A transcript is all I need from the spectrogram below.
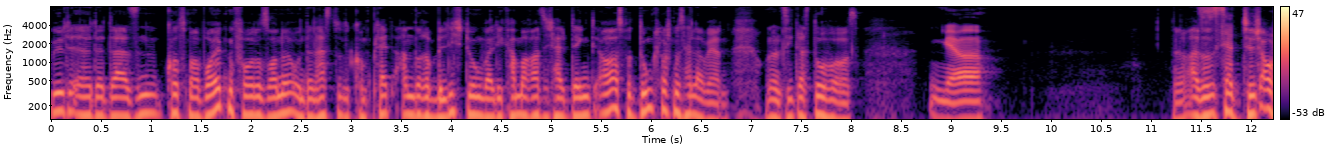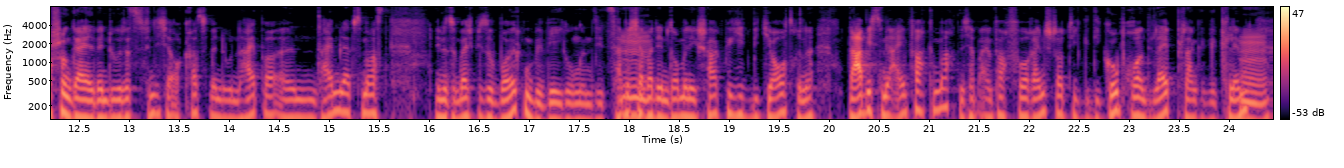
Bild, äh, da, da, sind kurz mal Wolken vor der Sonne und dann hast du eine komplett andere Belichtung, weil die Kamera sich halt denkt, oh, es wird dunkler, es muss heller werden. Und dann sieht das doof aus. Ja, ja, also es ist ja natürlich auch schon geil, wenn du, das finde ich ja auch krass, wenn du einen Hyper, äh, einen Timelapse machst, wenn du zum Beispiel so Wolkenbewegungen siehst. Habe mhm. ich ja mhm. bei dem Dominik Shark Video auch drin. Da habe ich es mir einfach gemacht. Ich habe einfach vor Rennstart die, die GoPro an die Leitplanke geklemmt. Mhm.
